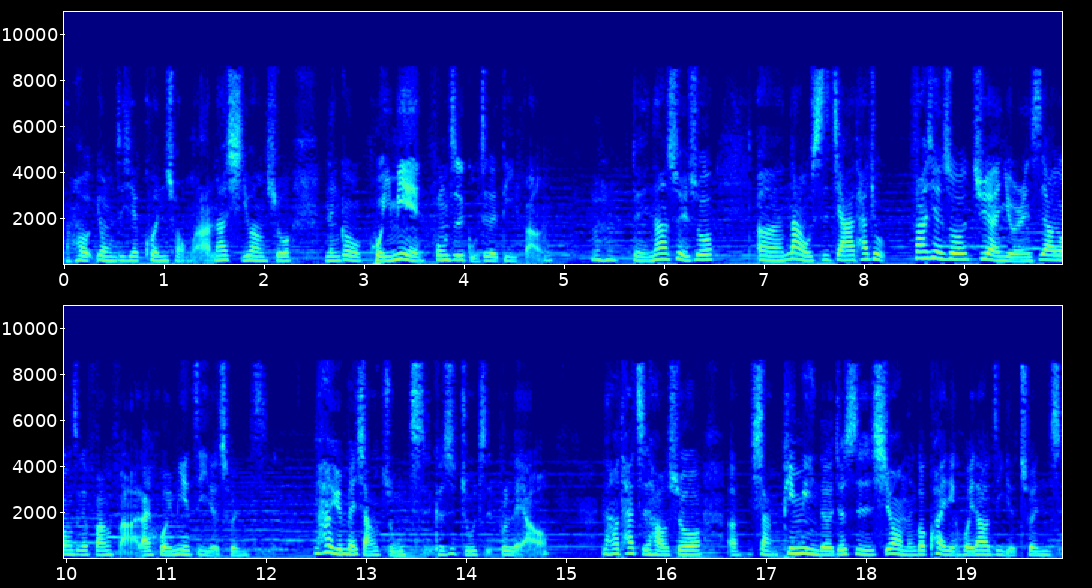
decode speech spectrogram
然后用这些昆虫啊，那希望说能够毁灭风之谷这个地方。嗯哼，对，那所以说，呃，纳乌斯加他就发现说，居然有人是要用这个方法来毁灭自己的村子。那他原本想阻止，可是阻止不了，然后他只好说，呃，想拼命的，就是希望能够快点回到自己的村子，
